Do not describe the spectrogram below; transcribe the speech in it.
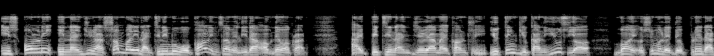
it's only in Nigeria somebody like Tinubu will call himself a leader of Democrat. I pity Nigeria, my country. You think you can use your boy Oshiomhole to play that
